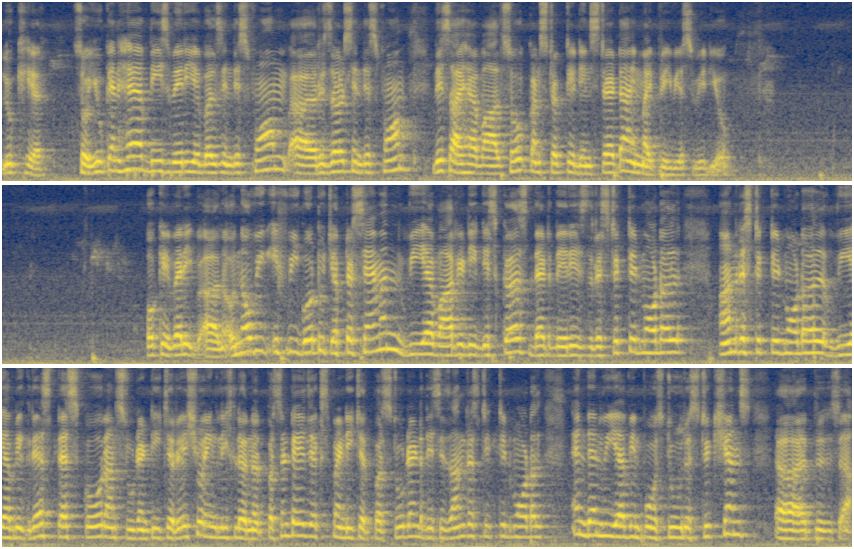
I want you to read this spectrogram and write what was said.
look here so you can have these variables in this form, uh, results in this form. This I have also constructed in Stata in my previous video. Okay, very, uh, now we, if we go to chapter 7, we have already discussed that there is restricted model, unrestricted model, we have regressed test score on student teacher ratio, English learner percentage, expenditure per student, this is unrestricted model, and then we have imposed two restrictions, uh,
